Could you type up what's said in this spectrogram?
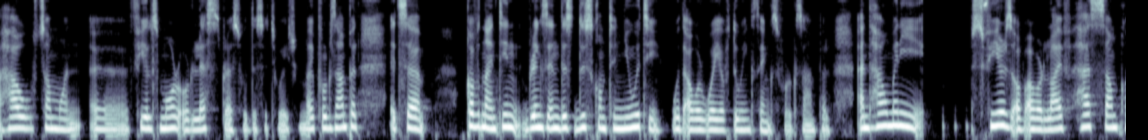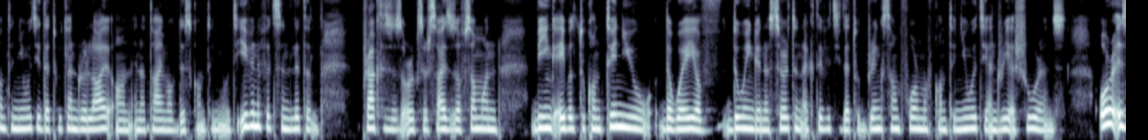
how someone uh, feels more or less stressed with the situation. Like for example it's a covid-19 brings in this discontinuity with our way of doing things for example. And how many spheres of our life has some continuity that we can rely on in a time of discontinuity even if it's in little practices or exercises of someone being able to continue the way of doing in a certain activity that would bring some form of continuity and reassurance? Or is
